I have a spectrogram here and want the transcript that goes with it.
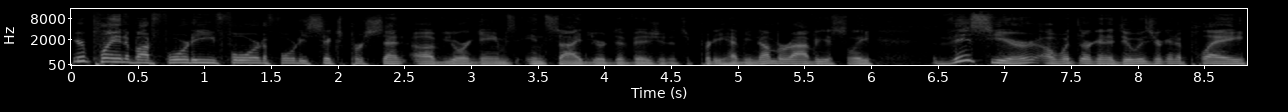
you're playing about 44 to 46 percent of your games inside your division. It's a pretty heavy number, obviously. This year, uh, what they're going to do is you're going to play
